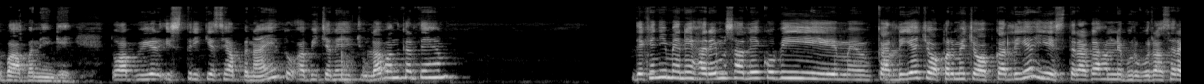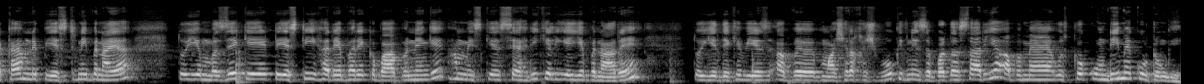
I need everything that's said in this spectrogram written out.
कबाब बनेंगे। तो आप ये इस तरीके से आप बनाएँ तो अभी चलें चूल्हा बंद करते हैं हम। देखें जी, मैंने हरे मसाले को भी कर लिया, चॉपर में चॉप कर लिया। ये इस तरह का हमने भुरभुरा से रखा है, हमने पेस्ट नहीं बनाया। तो ये मज़े के टेस्टी हरे भरे कबाब बनेंगे। हम इसके सहरी के लिए ये बना रहे हैं। तो ये देखें भैया अब माशाल्लाह खुशबू कितनी ज़बरदस्त आ रही है। अब मैं उसको कुंडी में कूटूँगी।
